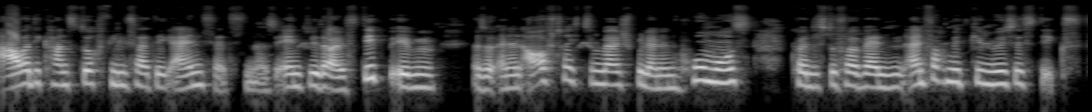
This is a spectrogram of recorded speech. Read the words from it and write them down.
aber die kannst du auch vielseitig einsetzen. Also entweder als Dip eben, also einen Aufstrich zum Beispiel, einen Hummus könntest du verwenden, einfach mit Gemüsesticks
